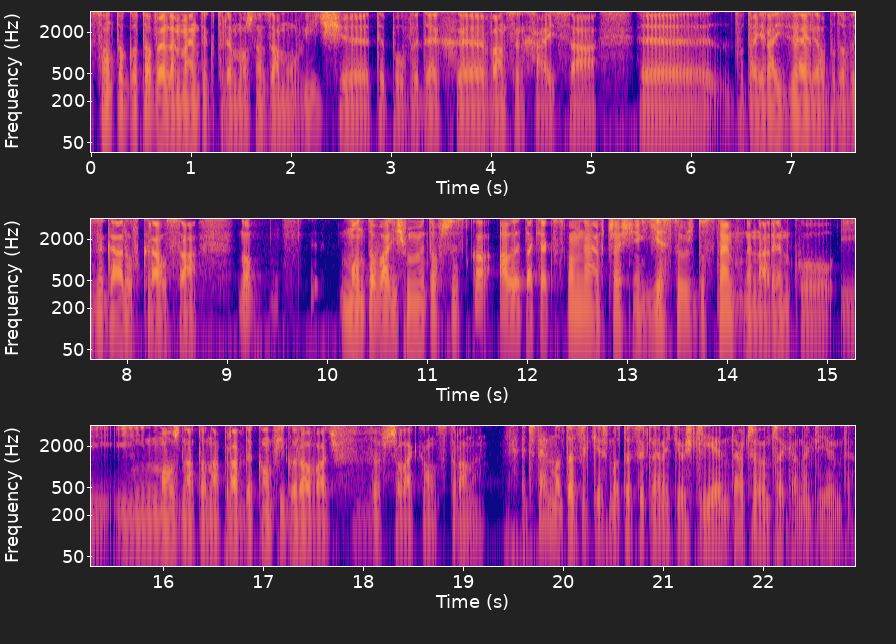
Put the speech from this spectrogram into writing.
są to gotowe elementy, które można zamówić, e, typu wydech e, Wanserheisa, e, tutaj risery, obudowy zegarów Krausa. No, montowaliśmy my to wszystko, ale tak jak wspominałem wcześniej, jest to już dostępne na rynku i, i można to naprawdę konfigurować we wszelaką stronę. Czy ten motocykl jest motocyklem jakiegoś klienta, czy on czeka na klienta?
